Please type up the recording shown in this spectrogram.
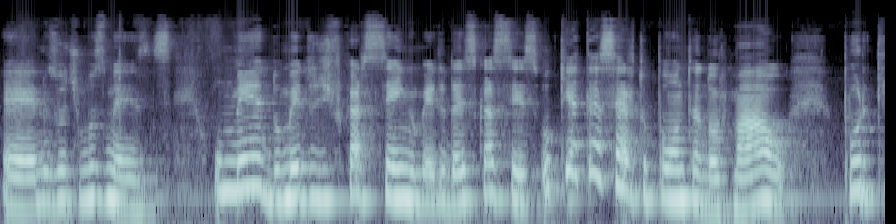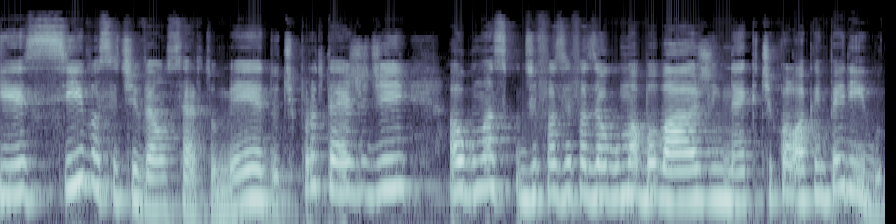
é, nos últimos meses. O medo, o medo de ficar sem, o medo da escassez, o que até certo ponto é normal, porque se você tiver um certo medo, te protege de algumas de fazer fazer alguma bobagem, né, que te coloca em perigo.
